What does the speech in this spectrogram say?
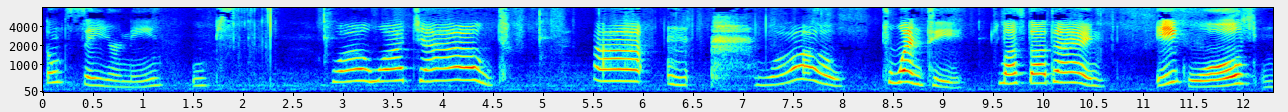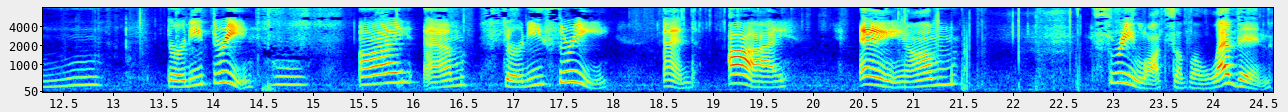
don't say your name. Oops. Whoa, watch out! Uh, whoa. 20 plus 13 equals mm, 33. I am 33 and I am three lots of 11.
